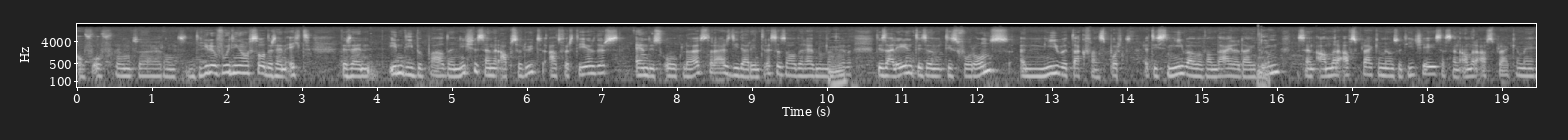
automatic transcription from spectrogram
of, of rond, uh, rond dierenvoeding of zo. Er zijn echt er zijn in die bepaalde niches zijn er absoluut adverteerders en dus ook luisteraars die daar interesse zouden hebben om dat te hmm. hebben. Het is alleen, het is, een, het is voor ons een nieuwe tak van sport. Het is niet wat we vandaag de dag doen. Dat zijn andere afspraken met onze DJ's, dat zijn andere afspraken met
